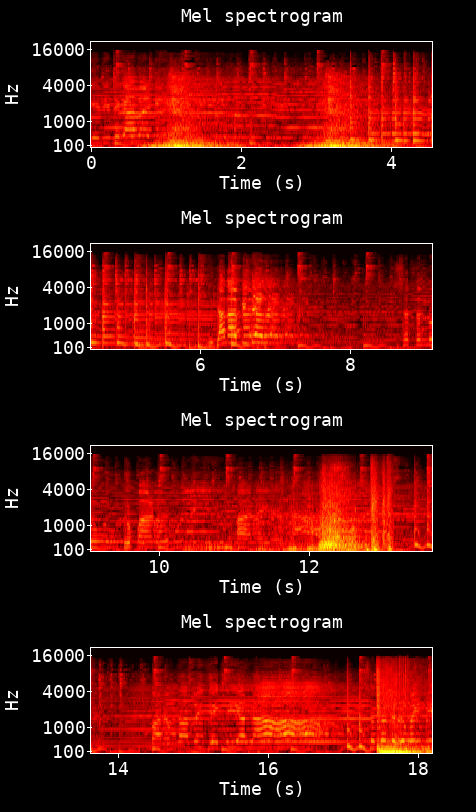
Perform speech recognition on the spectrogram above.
દેવી દગાવડી દાદા બીજલ સતનું મારા બાપ જગ્યા સતત રમૈની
